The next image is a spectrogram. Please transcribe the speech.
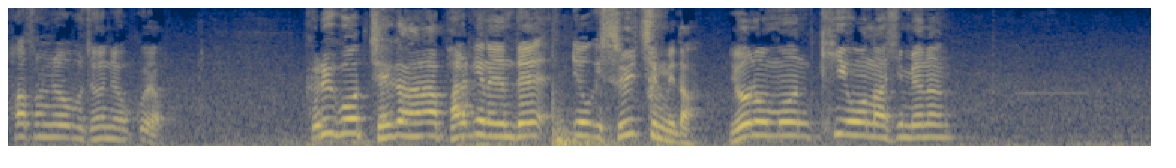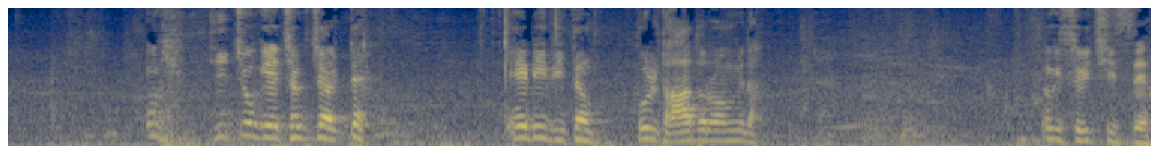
파손 여부 전혀 없고요. 그리고 제가 하나 발견했는데 여기 스위치입니다. 요 놈은 키온 하시면은 여기 뒤쪽에 적재할 때 LED 등 불 다 들어옵니다. 여기 스위치 있어요.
